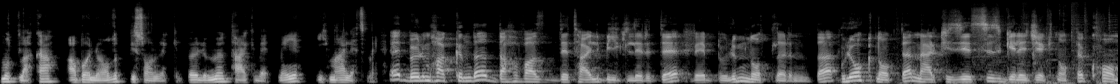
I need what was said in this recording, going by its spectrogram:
Mutlaka abone olup bir sonraki bölümü takip etmeyi ihmal etmeyin. Evet bölüm hakkında daha fazla detaylı bilgileri de ve bölüm notlarını da blog.merkeziyetsizgelecek.com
